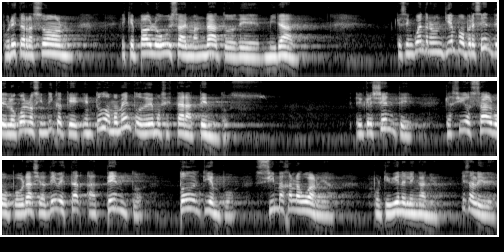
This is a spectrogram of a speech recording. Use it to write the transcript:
Por esta razón, es que Pablo usa el mandato de mirar, que se encuentra en un tiempo presente, lo cual nos indica que en todo momento debemos estar atentos. El creyente que ha sido salvo por gracia debe estar atento todo el tiempo, sin bajar la guardia, porque viene el engaño. Esa es la idea.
